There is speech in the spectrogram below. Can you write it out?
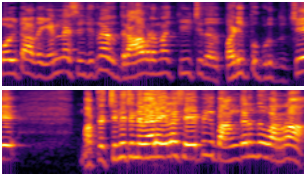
போயிட்டு அதை என்ன செஞ்சதுன்னா அது திராவிடம் தான் கீச்சுது அது படிப்பு கொடுத்துச்சு. மற்ற சின்ன சின்ன வேலைகள்லாம் செய்கிறதுக்கு இப்போ அங்கேருந்து வர்றான்.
